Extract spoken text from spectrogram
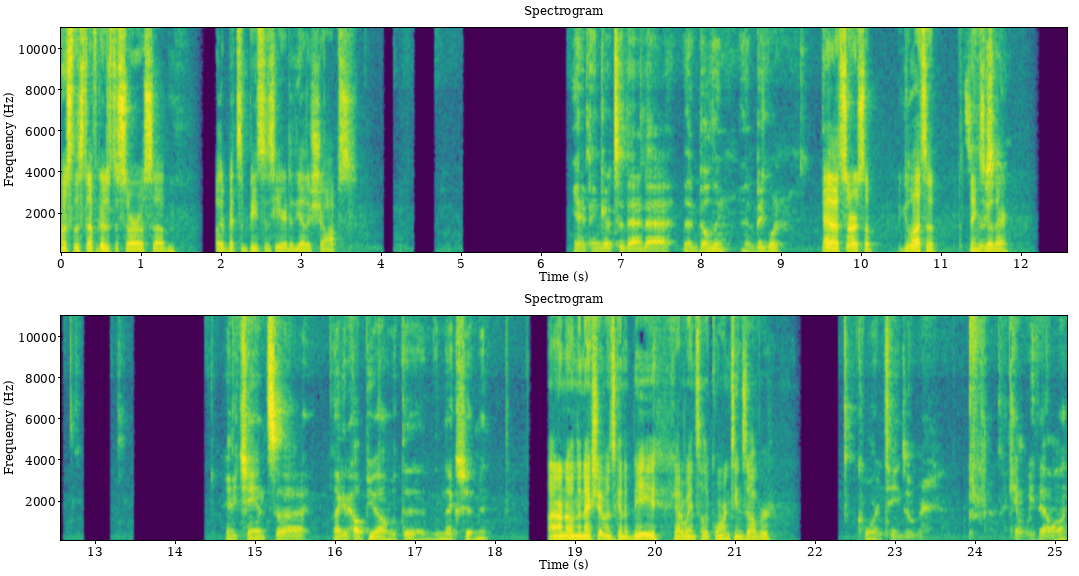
Most of the stuff goes to SoroSuub. Other bits and pieces here to the other shops. Yeah, Anything go to that uh, that building, that big one? Yeah, that's SoroSuub. Lots of things go there. Any chance uh, I can help you out with the, the next shipment? I don't know when the next shipment's gonna be. Gotta wait until the quarantine's over. Quarantine's over. I can't wait that long.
